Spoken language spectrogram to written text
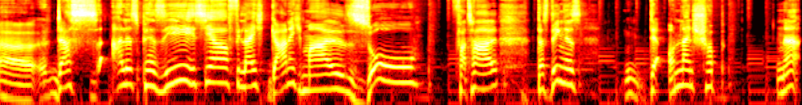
Äh, das alles per se ist ja vielleicht gar nicht mal so fatal. Das Ding ist, der Online-Shop, na,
